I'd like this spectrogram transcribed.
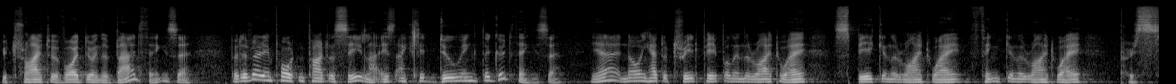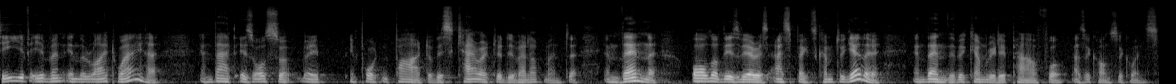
you try to avoid doing the bad things. But a very important part of sila is actually doing the good things. Uh, yeah, knowing how to treat people in the right way, speak in the right way, think in the right way, perceive even in the right way. Uh, and that is also a very important part of this character development. Uh, and then all of these various aspects come together, and then they become really powerful as a consequence.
